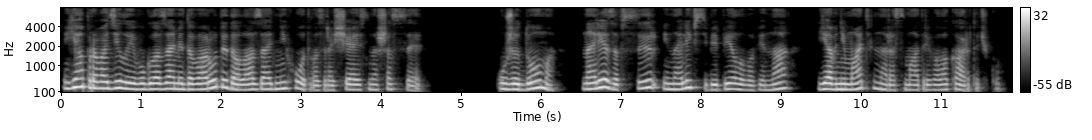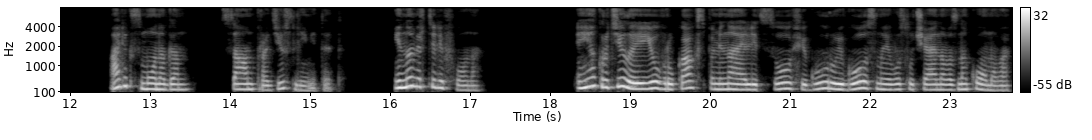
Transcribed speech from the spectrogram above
Я проводила его глазами до ворот и дала задний ход, возвращаясь на шоссе. Уже дома, нарезав сыр и налив себе белого вина, я внимательно рассматривала карточку. Алекс Монаган, Sound Produce Limited и номер телефона. Я крутила ее в руках, вспоминая лицо, фигуру и голос моего случайного знакомого.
